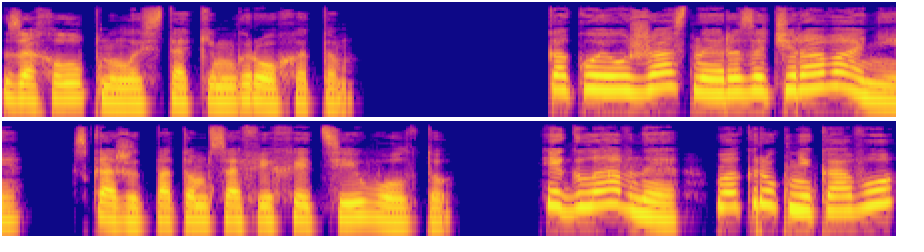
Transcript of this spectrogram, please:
захлопнулась таким грохотом. «Какое ужасное разочарование!» — скажет потом Софи Хэтти и Волту. «И главное, вокруг никого,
